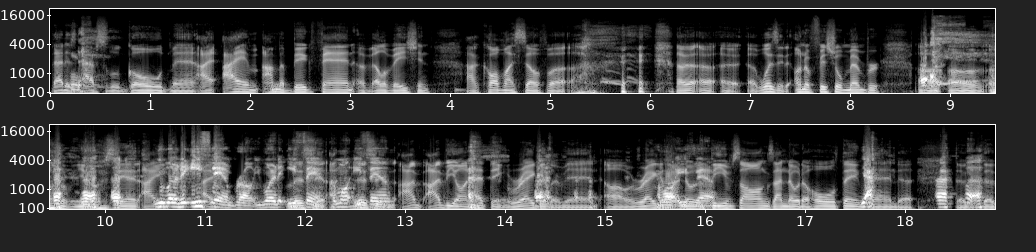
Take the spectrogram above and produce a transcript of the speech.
That is absolute gold, man. I, I am I'm a big fan of Elevation. I call myself a, a, a, a, was it unofficial member uh, of, of you know what I'm saying. I, you wanted an E-fan, bro. You wanted an E-fan. Come on, listen, E-fan. I, I be on that thing regular, man. Uh, regular. on, I know the E-fam. theme songs. I know the whole thing, Yeah. man. The, the, the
